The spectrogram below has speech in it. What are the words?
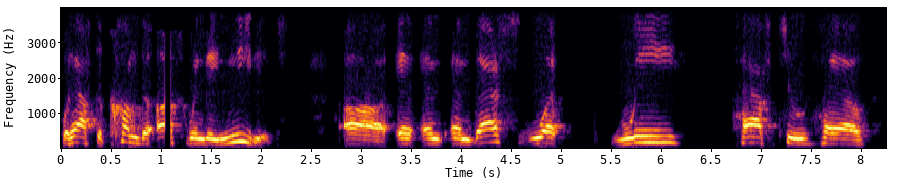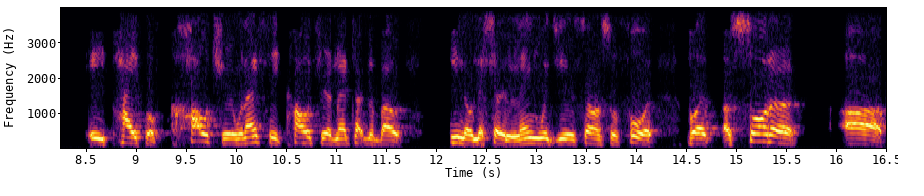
would have to come to us when they need it. Uh, and, and, and that's what we have to have a type of culture. When I say culture, I'm not talking about, you know, necessarily languages, and so on and so forth, but a sort of uh,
